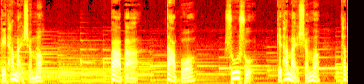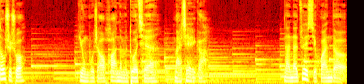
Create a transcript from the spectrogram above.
给他买什么？爸爸、大伯、叔叔，给他买什么，他都是说，用不着花那么多钱买这个。奶奶最喜欢的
